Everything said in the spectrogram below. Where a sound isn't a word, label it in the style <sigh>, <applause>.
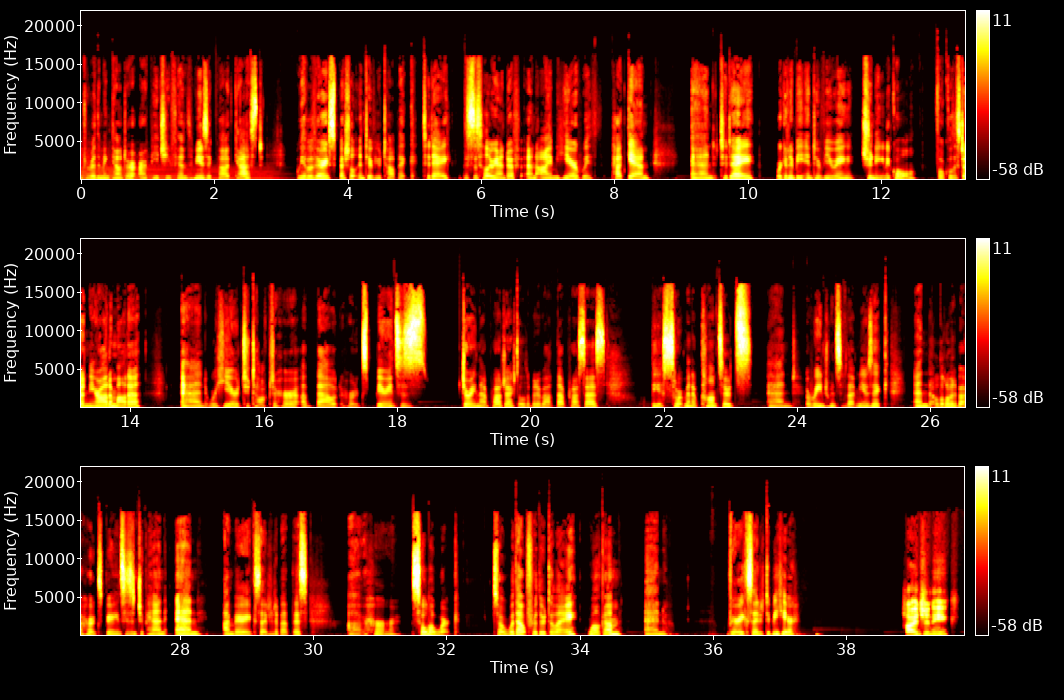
welcome to Rhythm Encounter, RPG Fans Music Podcast. We have a very special interview topic today. This is Hilary Andruff, and I'm here with Pat Gann. And today we're going to be interviewing J'Nique Nicole, vocalist on Nier Automata. And we're here to talk to her about her experiences during that project, a little bit about that process, the assortment of concerts and arrangements of that music, and a little bit about her experiences in Japan. And I'm very excited about this, uh, her solo work. So without further delay, welcome and very excited to be here. Hi, J'Nique.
